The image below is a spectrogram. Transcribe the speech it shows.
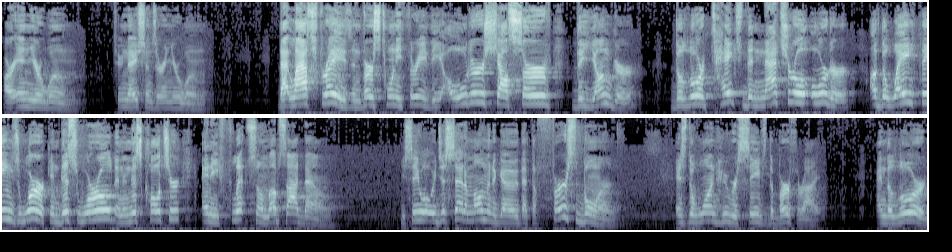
are in your womb. Two nations are in your womb. That last phrase in verse 23 the older shall serve the younger. The Lord takes the natural order of the way things work in this world and in this culture and he flips them upside down. You see what we just said a moment ago that the firstborn is the one who receives the birthright. And the Lord,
